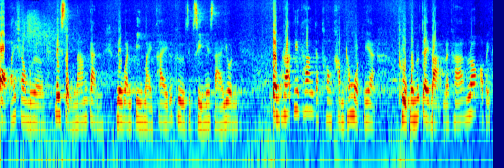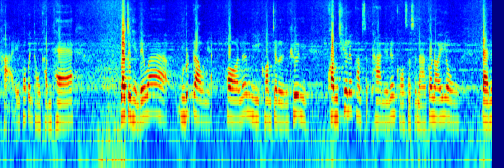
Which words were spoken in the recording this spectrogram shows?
ออกไปให้ชาวเมืองได้ส่งน้ำกัน ในวันปีใหม่ไทยก็คือ 14 เมษายนองค์พระที่ท่างจากทองคำทั้งหมดเนี่ยถูกมนุษย์ใจบาปนะคะ ลอกเอาไปขาย เพราะเป็นทองคำแท้ เราจะเห็นได้ว่ามนุษย์เราเนี่ยพอเริ่มมีความเจริญขึ้น ความเชื่อและความศรัทธาในเรื่องของศาสนาก็น้อยลง แต่ใน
